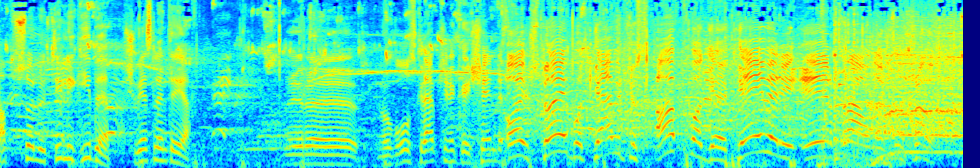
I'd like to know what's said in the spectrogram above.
Absoliuti lygybė švieslentėje. Ir Vuls krepšininkai šiandien... Oi, štai Butkevičius apvagė Keiverį ir krauna iš viršaus.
